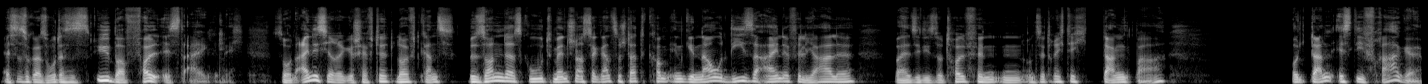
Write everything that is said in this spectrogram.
es ist sogar so, dass es übervoll ist eigentlich. So, und eines ihrer Geschäfte läuft ganz besonders gut. Menschen aus der ganzen Stadt kommen in genau diese eine Filiale, weil sie die so toll finden und sind richtig dankbar. Und dann ist die Frage,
